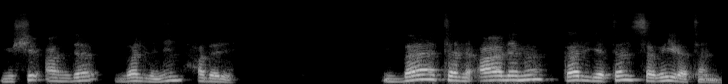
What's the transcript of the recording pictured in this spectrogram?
müşir'an de zallenin haberi. Bâtel alemi garyeten sagîreten.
